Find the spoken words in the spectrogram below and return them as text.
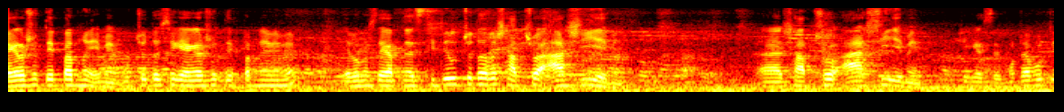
এগারোশো তেপ্পান্ন এমএম উচ্চতা হচ্ছে এগারোশো তেপ্পান্ন এমএম এবং হচ্ছে আপনার সিটির উচ্চতা হবে সাতশো আশি এমএম সাতশো আশি এমএম ঠিক আছে? মোটামুটি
